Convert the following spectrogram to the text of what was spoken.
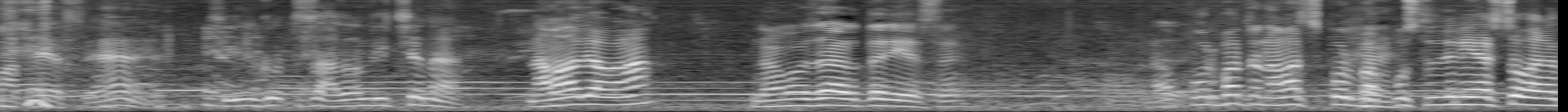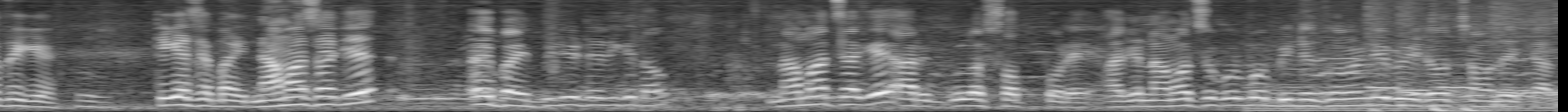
মাথায় আছে হ্যাঁ? চিল করতেছে আজান দিচ্ছে না। নামাজ যাবে না? নামাজ আরদারি আছে। পড়বা তো নামাজ পড়বা প্রস্তুতি নিয়ে আসছো বাসা থেকে? ঠিক আছে ভাই নামাজ আগে এই ভাই ভিডিওটা এদিকে দাও। নামাজ আগে আর এগুলো সব পরে। আগে নামাজও পড়ব বিনোদন নেবে এটা হচ্ছে আমাদের কাজ।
